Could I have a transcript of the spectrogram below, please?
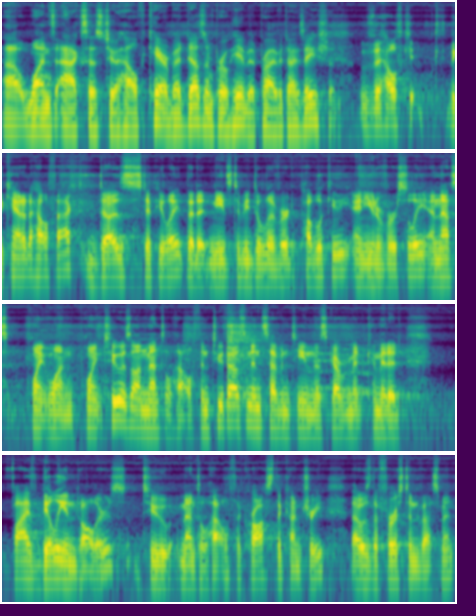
uh, one's access to health care, but it doesn't prohibit privatization. The, health, the Canada Health Act does stipulate that it needs to be delivered publicly and universally, and that's point one. Point two is on mental health. In 2017, this government committed $5 billion to mental health across the country. That was the first investment.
